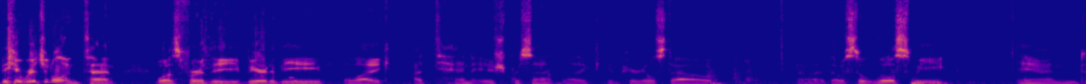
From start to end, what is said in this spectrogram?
the original intent was for the beer to be like a 10-ish percent like imperial stout uh, that was still a little sweet and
